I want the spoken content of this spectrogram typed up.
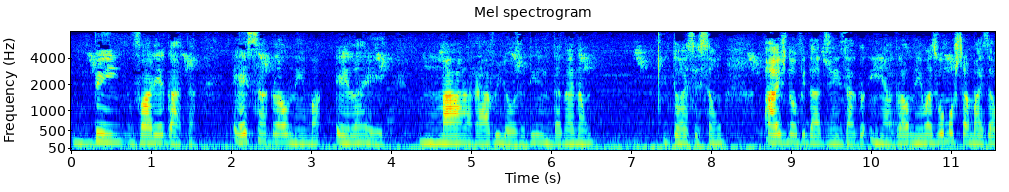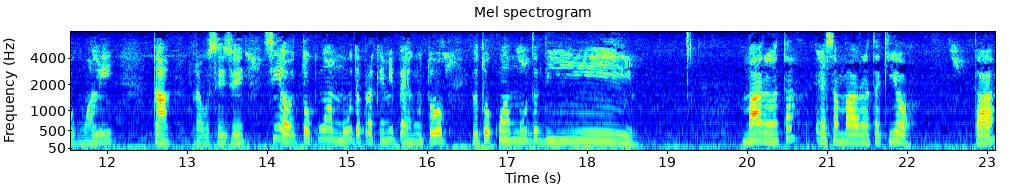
Bem variegata. Essa glaunema, ela é maravilhosa de linda, não é não? Então essas são as novidades em aglaunemas. Vou mostrar mais algum ali, tá? Pra vocês verem. Sim, ó, eu tô com uma muda, pra quem me perguntou, eu tô com uma muda de maranta. Essa maranta aqui, ó, tá?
